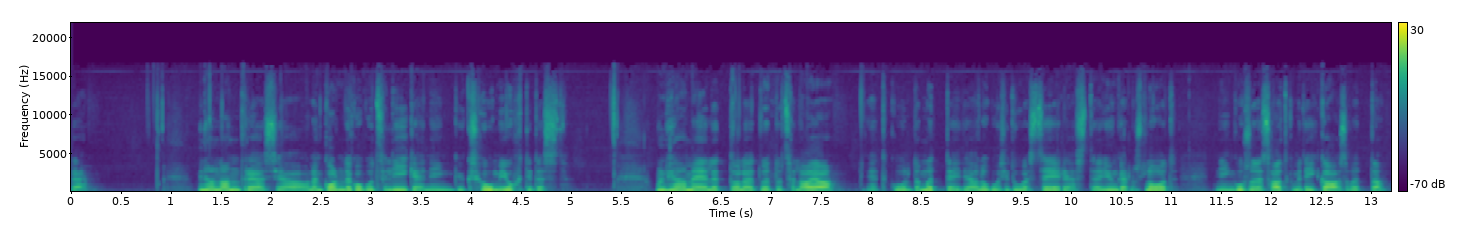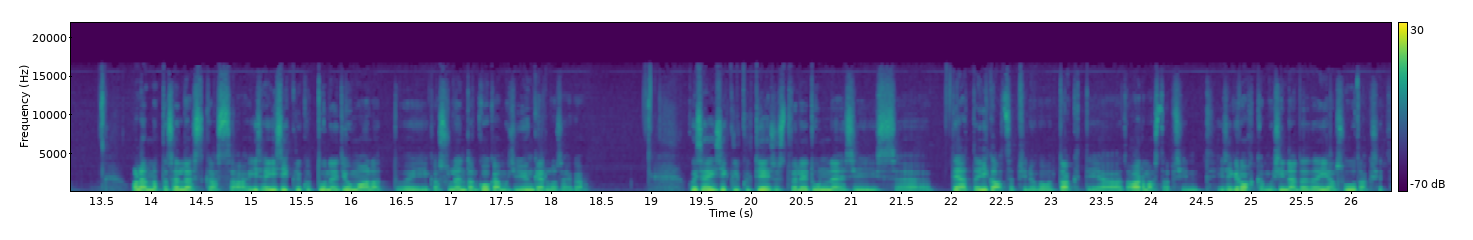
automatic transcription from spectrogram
tere, mina olen Andreas ja olen 3D koguduse liige ning üks Home'i juhtidest. mul on hea meel, et oled võtnud selle aja, et kuulda mõtteid ja lugusid uuest seeriast Jüngerluslood ning usun, et saad ka midagi kaasa võtta. olemata sellest, kas sa ise isiklikult tunned Jumalat või kas sul endal kogemusi jüngerlusega. kui sa isiklikult Jeesust veel ei tunne, siis äh, tead, ta igatseb sinuga kontakti ja ta armastab sind isegi rohkem, kui sina teda iial suudaksid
